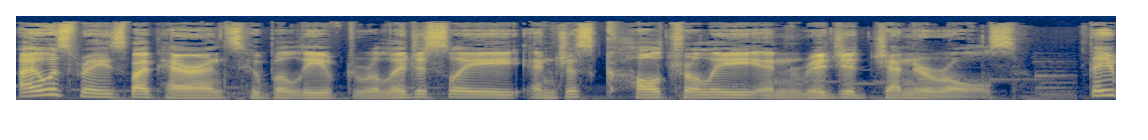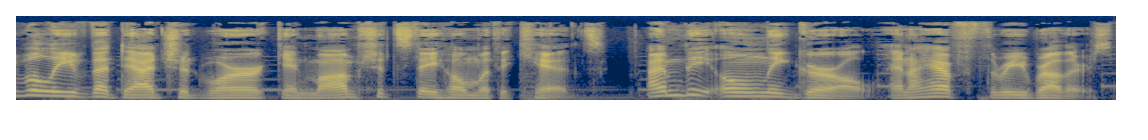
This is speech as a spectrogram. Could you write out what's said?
I was raised by parents who believed religiously and just culturally in rigid gender roles. They believed that dad should work and mom should stay home with the kids. I'm the only girl, and I have three brothers.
